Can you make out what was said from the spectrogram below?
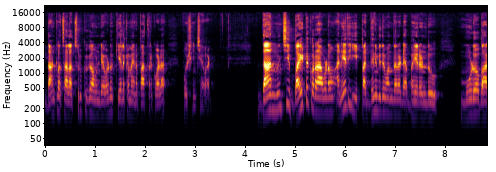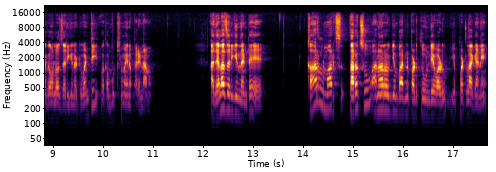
దాంట్లో చాలా చురుకుగా ఉండేవాడు కీలకమైన పాత్ర కూడా పోషించేవాడు. దాని నుంచి బయటకు రావడం అనేది ఈ పద్దెనిమిది వందల డెబ్భై రెండు మూడో భాగంలో జరిగినటువంటి ఒక ముఖ్యమైన పరిణామం. అది ఎలా జరిగిందంటే కార్ల్ మార్క్స్ తరచూ అనారోగ్యం బారిన పడుతూ ఉండేవాడు ఎప్పట్లాగానే.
